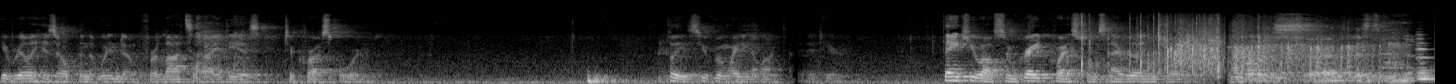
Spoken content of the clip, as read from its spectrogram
It really has opened the window for lots of ideas to cross borders. Please, you've been waiting a long time here. Thank you all. Some great questions, and I really enjoyed it.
